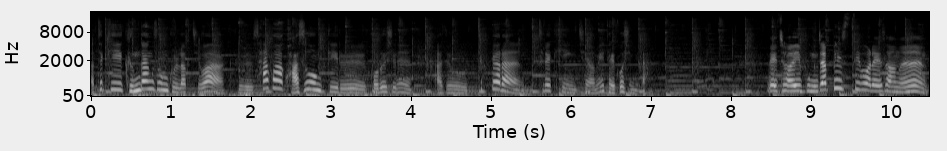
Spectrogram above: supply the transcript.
아, 특히 금강송 군락지와 그 사과 과수원길을 걸으시는 아주 특별한 트레킹 체험이 될 것입니다. 네, 저희 봉자 페스티벌에서는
